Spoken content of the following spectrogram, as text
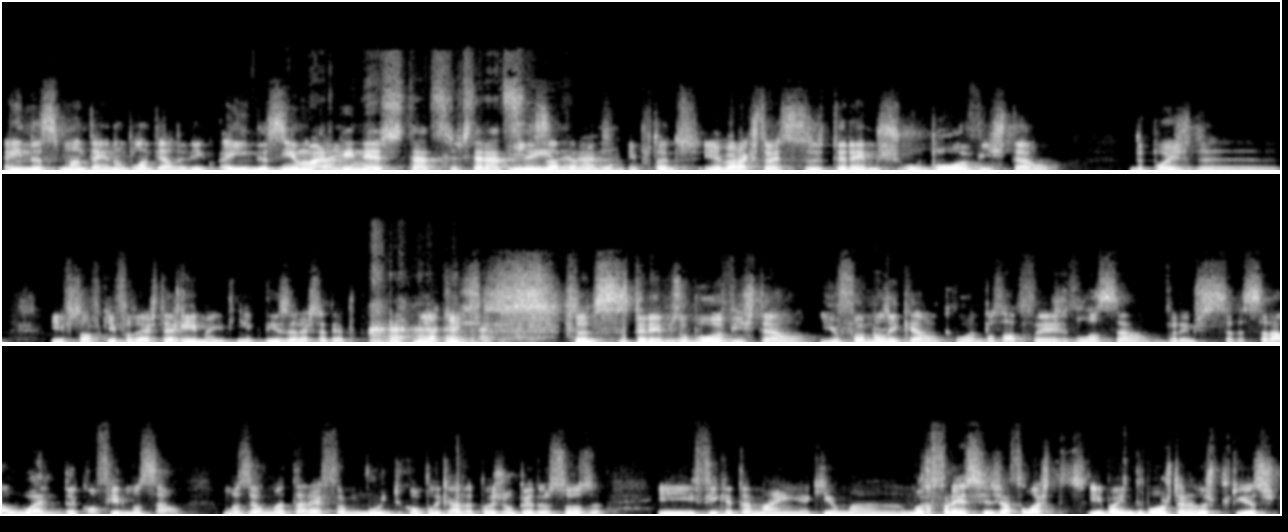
ainda se mantêm num plantel. Eu digo, ainda se E o Martínez está, estará de saída, Exatamente. É? E, portanto, e agora a questão é se teremos o Boa Vistão depois de. E só fiquei a fazer esta rima e tinha que dizer esta até porque tinha aqui. Portanto, se teremos o Boa Vistão e o Famalicão, que o ano passado foi a revelação, veremos se será o ano da confirmação, mas é uma tarefa muito complicada para João Pedro Souza e fica também aqui uma, uma referência, já falaste e bem de bons treinadores portugueses,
